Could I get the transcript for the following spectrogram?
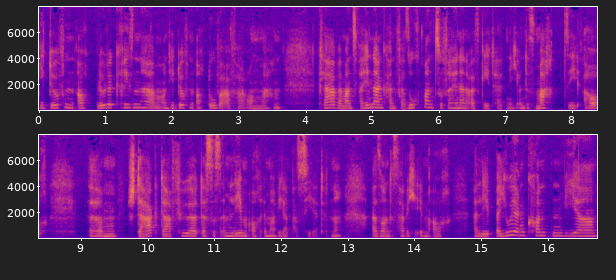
Die dürfen auch blöde Krisen haben und die dürfen auch doofe Erfahrungen machen. Klar, wenn man es verhindern kann, versucht man zu verhindern, aber es geht halt nicht. Und das macht sie auch ähm, stark dafür, dass es im Leben auch immer wieder passiert. Ne? Also, und das habe ich eben auch erlebt. Bei Julian konnten wir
